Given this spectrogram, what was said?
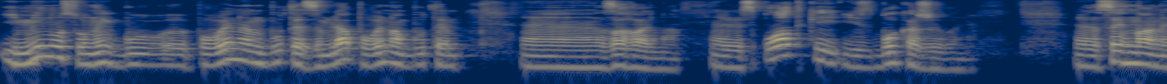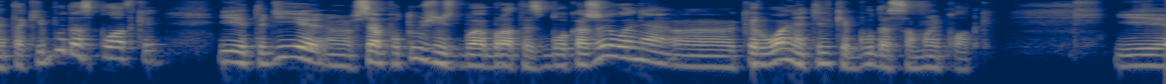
і мінус у них повинен бути, земля повинна бути е, загальна е, з платки і з блока живлення. Е, Сигнальний так і буде з платки. І тоді е, вся потужність буде брати з блока живлення, е, керування тільки буде самої платки. І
